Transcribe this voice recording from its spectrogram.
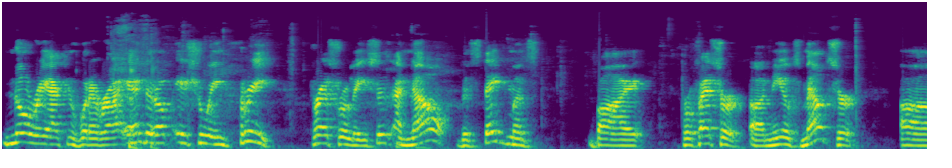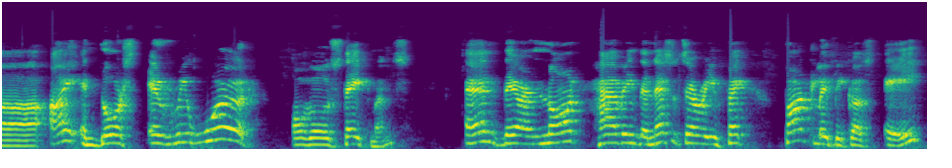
no reaction, whatever. I ended up issuing three press releases, and now the statements by Professor uh, Nils Melzer, uh, I endorse every word of those statements, and they are not having the necessary effect, partly because A,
